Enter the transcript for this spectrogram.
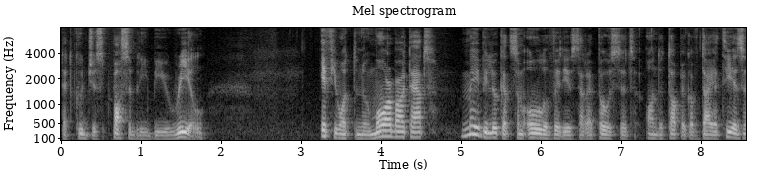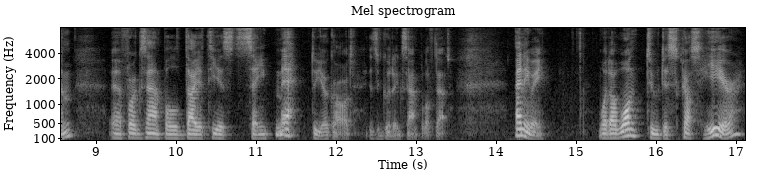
that could just possibly be real. If you want to know more about that, maybe look at some older videos that I posted on the topic of diatheism uh, for example, diatheists say meh to your god is a good example of that. Anyway, what I want to discuss here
